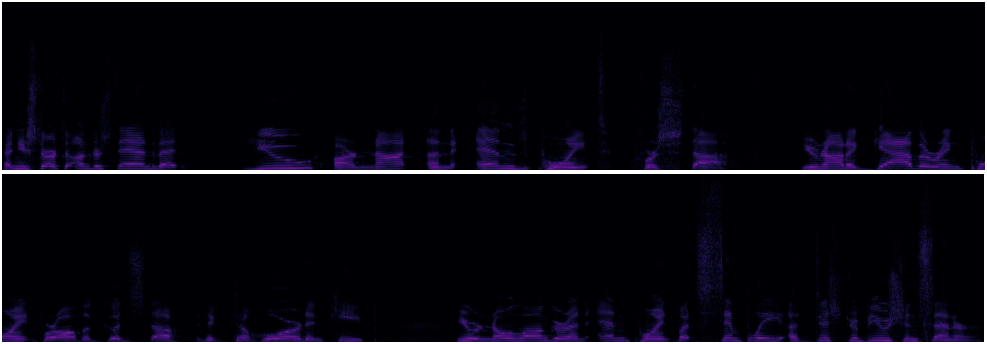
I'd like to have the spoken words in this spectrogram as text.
And you start to understand that you are not an end point for stuff. You're not a gathering point for all the good stuff to, to hoard and keep. You're no longer an endpoint, but simply a distribution center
